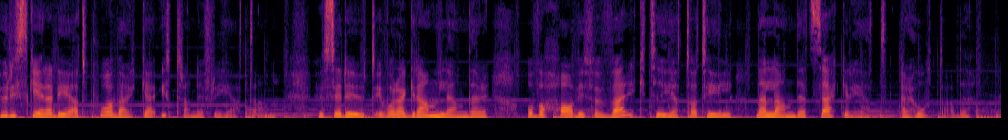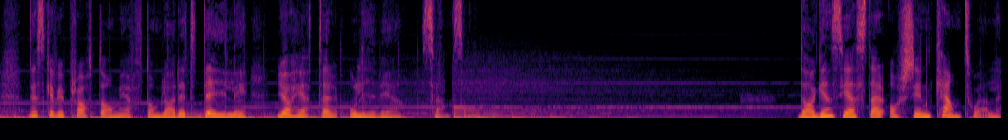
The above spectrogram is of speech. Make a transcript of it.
Hur riskerar det att påverka yttrandefriheten? Hur ser det ut i våra grannländer och vad har vi för verktyg att ta till när landets säkerhet är hotad? Det ska vi prata om i Aftonbladet Daily. Jag heter Olivia Svensson. Dagens gäst är Oshin Cantwell,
